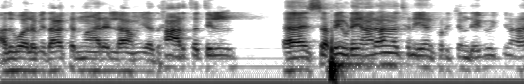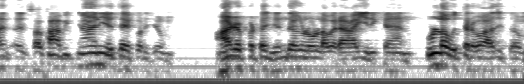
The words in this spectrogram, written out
അതുപോലെ പിതാക്കന്മാരെല്ലാം യഥാർത്ഥത്തിൽ സഭയുടെ ആരാധനയെക്കുറിച്ചും ദൈവവിജ്ഞാ- സഭാവിജ്ഞാനീയത്തെക്കുറിച്ചും ആഴപ്പെട്ട ചിന്തകളുള്ളവരായിരിക്കാൻ ഉള്ള ഉത്തരവാദിത്വം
